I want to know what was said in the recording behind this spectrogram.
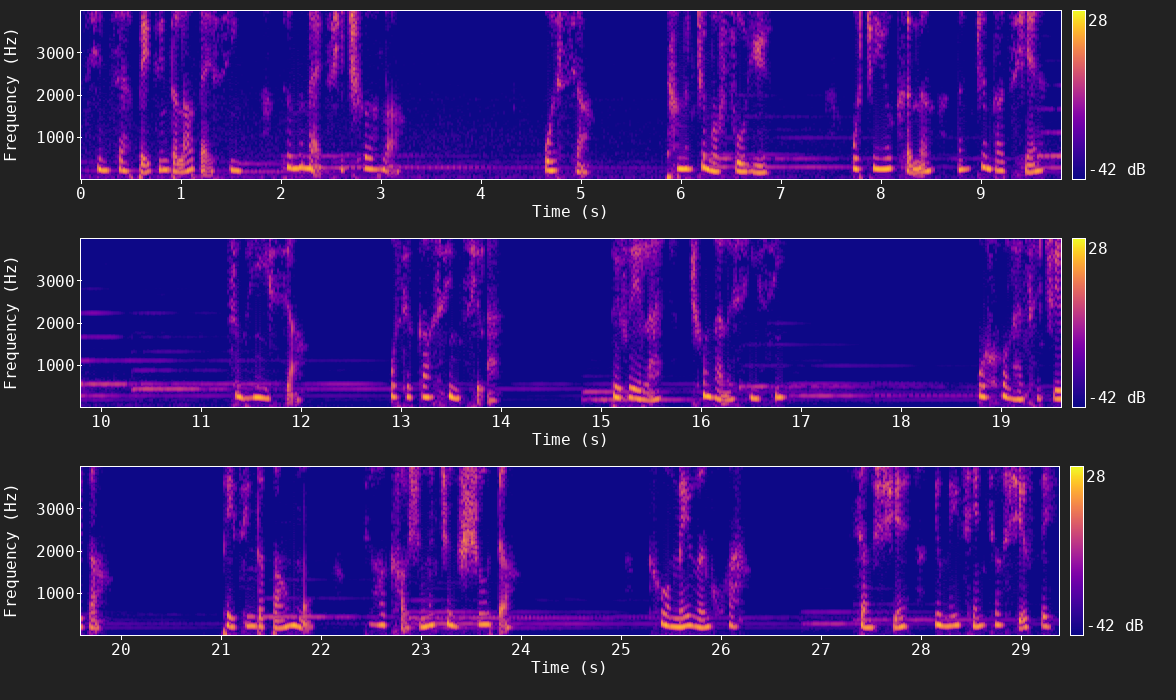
现在北京的老百姓都能买汽车了。我想，他们这么富裕，我真有可能能挣到钱。这么一想，我就高兴起来，对未来充满了信心。我后来才知道，北京的保姆都要考什么证书的。可我没文化，想学又没钱交学费，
